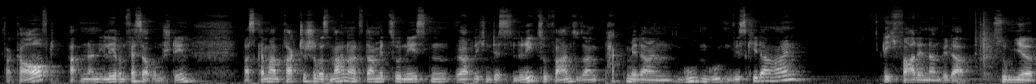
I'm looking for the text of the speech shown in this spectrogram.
verkauft, hatten dann die leeren Fässer rumstehen. Was kann man praktischeres machen, als damit zur nächsten örtlichen Destillerie zu fahren, zu sagen, pack mir da einen guten, guten Whisky da rein. Ich fahre den dann wieder zu mir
